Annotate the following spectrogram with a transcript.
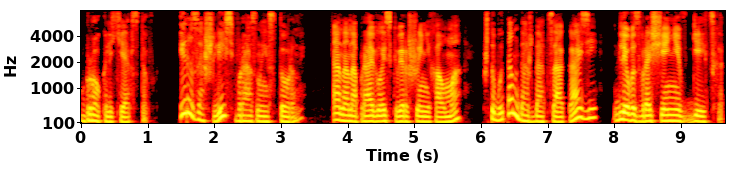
Броккольхерстов» и разошлись в разные стороны. Она направилась к вершине холма, чтобы там дождаться оказии для возвращения в Гейтсхед.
